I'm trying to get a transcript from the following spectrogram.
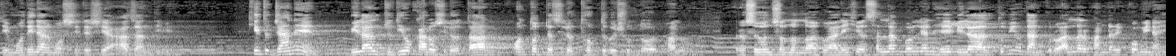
যে মদিনার মসজিদে সে আজান দিবে। কিন্তু জানেন, বিলাল যদিও কালো ছিল, তার অন্তরটা ছিল ধবধবে সুন্দর, ভালো। রসুল সাল্লাহ আলহিয়াসাল্লাম বললেন, হে বিলাল, তুমিও দান করো, আল্লাহর ভান্ডারে কমি নাই।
